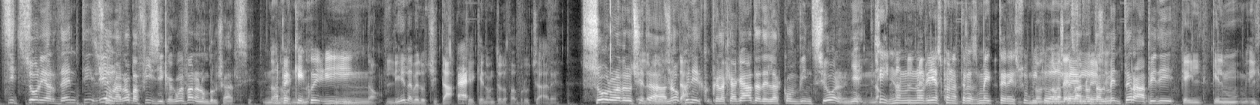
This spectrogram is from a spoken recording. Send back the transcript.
zizzoni ardenti, lì Sì. è una roba fisica, come fanno a non bruciarsi? No, Ma no, perché no, quelli- no, lì è la velocità Eh. che, che non te lo fa bruciare. Solo la velocità, la velocità. no? quindi quella cagata della convinzione, niente. No, sì, non, non riescono a trasmettere subito non- non alla Cioè, pelle. vanno talmente rapidi che, il, che il- il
